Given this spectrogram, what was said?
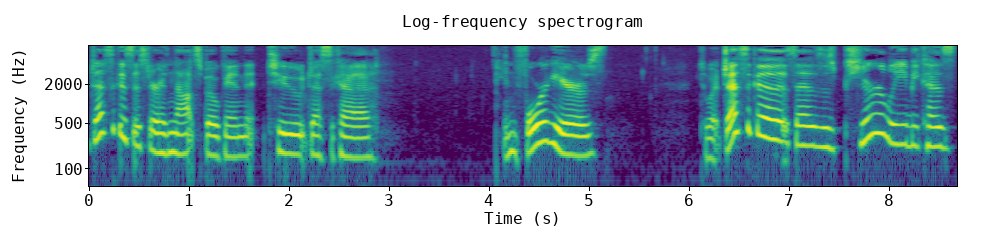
Jessica's sister has not spoken to Jessica in four years. To what Jessica says is purely because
